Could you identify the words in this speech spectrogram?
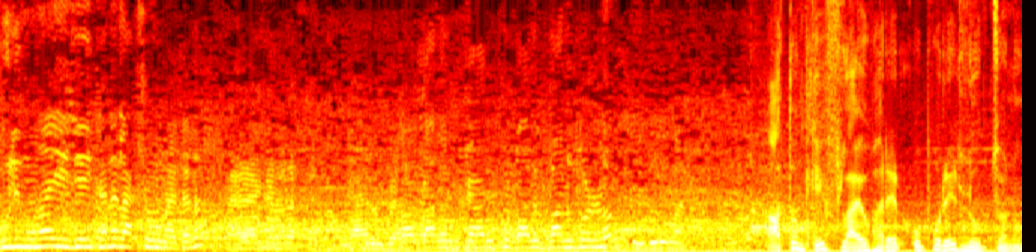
হয় এই যে এখানে লাগছে মনে হয় না? হ্যাঁ এখানে লাগছে। বালু গার উপরে বালু বালু পড়ল আতঙ্কে ফ্লাইওভারের উপরের লোকজনও।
